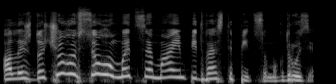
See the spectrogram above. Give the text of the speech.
Але ж до чого всього ми це маємо підвести підсумок, друзі?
